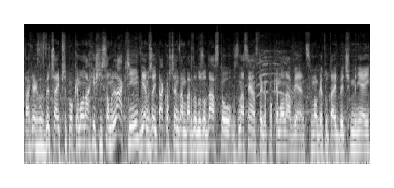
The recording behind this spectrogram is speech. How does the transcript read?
Tak jak zazwyczaj przy Pokémonach, jeśli są laki, wiem, że i tak oszczędzam bardzo dużo dustu, wzmacniając tego Pokémona, więc mogę tutaj być mniej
